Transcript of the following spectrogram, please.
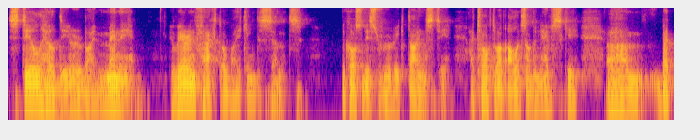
still held dear by many who were in fact of Viking descent because of this Rurik dynasty. I talked about Alexander Nevsky, um, but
